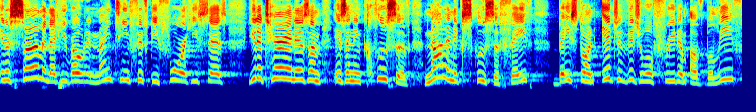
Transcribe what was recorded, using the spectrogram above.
In a sermon that he wrote in 1954, he says Unitarianism is an inclusive, not an exclusive faith based on individual freedom of belief,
